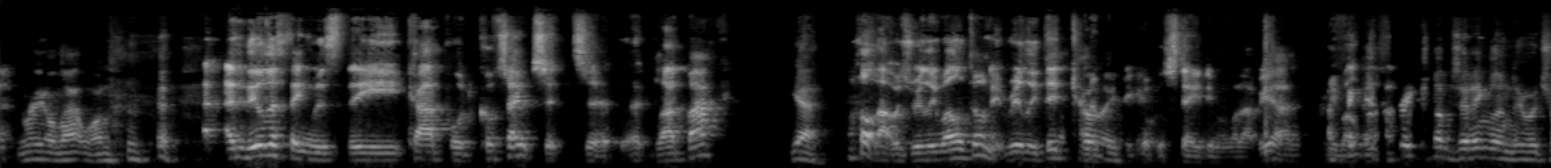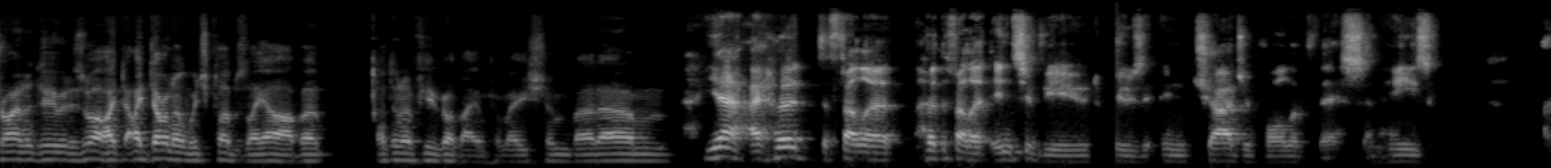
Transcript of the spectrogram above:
agree on that one. And the other thing was the cardboard cutouts at, uh, at Gladbach. yeah, I thought that was really well done. It really did kind Totally. of pick up the stadium or whatever. Yeah, I well think there's three clubs in England who are trying to do it as well. I, I don't know which clubs they are, but I don't know if you've got that information. But um, Yeah, I heard the fella heard the fella interviewed who's in charge of all of this, and he's I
